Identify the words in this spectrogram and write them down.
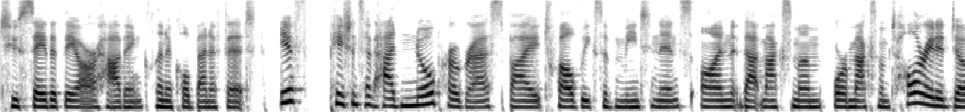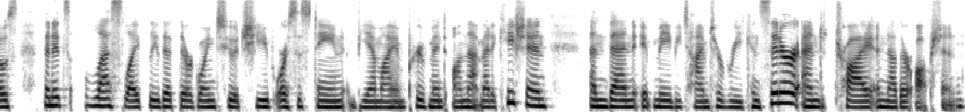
to say that they are having clinical benefit. If patients have had no progress by 12 weeks of maintenance on that maximum or maximum tolerated dose, then it's less likely that they're going to achieve or sustain BMI improvement on that medication and then it may be time to reconsider and try another option.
